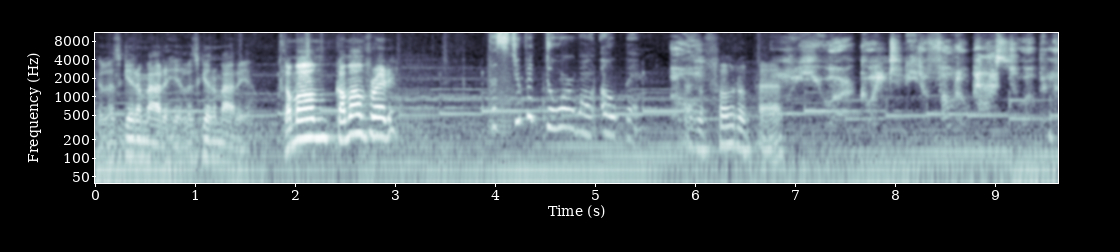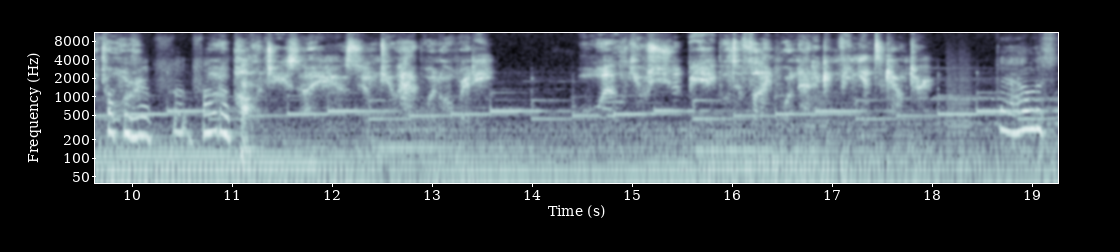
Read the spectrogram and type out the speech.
Okay, let's get him out of here. Let's get him out of here. Come on. Come on, Freddy. The stupid door won't open. That's a photo pass. You are going to need a photo pass to open the What the fuck is door. a photo pass? Apologies, I assumed you had one already. Well, you should be able to find one at a convenience counter. the hell is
